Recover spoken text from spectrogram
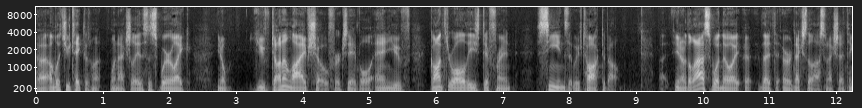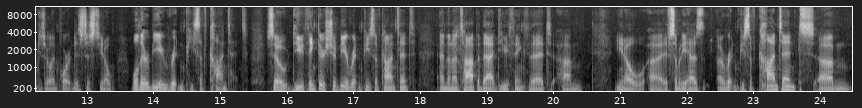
i'll let you take this one, one actually. This is where like you know you've done a live show for example and you've gone through all these different scenes that we've talked about. Uh, you know, the last one though, I, uh, that or next to the last one, actually, I think is really important. Is just you know, will there be a written piece of content? So, do you think there should be a written piece of content? And then on top of that, do you think that um, you know, uh, if somebody has a written piece of content, um,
